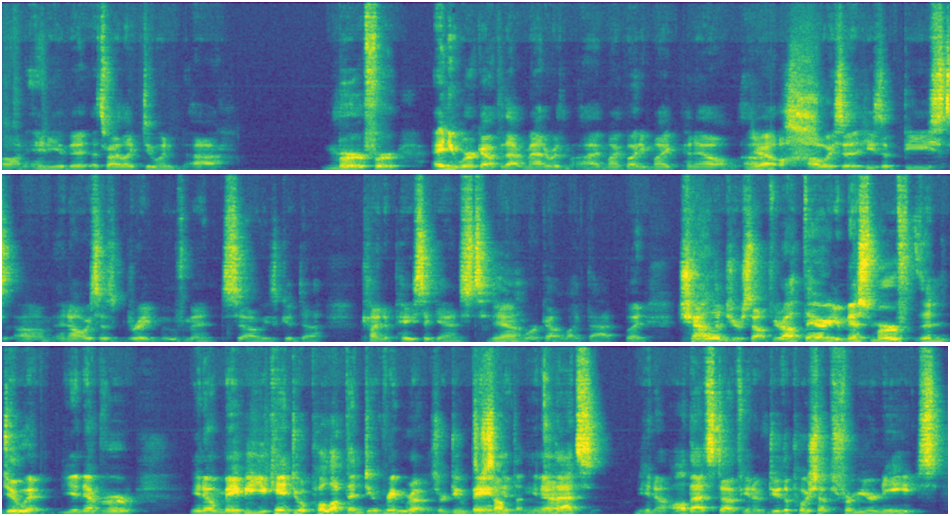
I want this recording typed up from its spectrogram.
on any of it. That's why I like doing uh, Murph or any workout for that matter with my, my buddy Mike Pinnell. Um, yeah. Always a, he's a beast um, and always has great movement. So he's good to kind of pace against in Yeah. a workout like that. But challenge yourself. You're out there, you miss Murph, then do it. You never, you know, maybe you can't do a pull up, then do ring rows or do banded. something, You know, yeah. that's, you know, all that stuff. You know, do the push ups from your knees.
